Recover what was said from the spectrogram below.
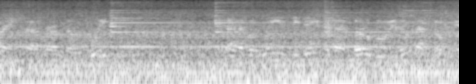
plane cover of the week. Kind of a lazy day for that boat, boy. we that's okay.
